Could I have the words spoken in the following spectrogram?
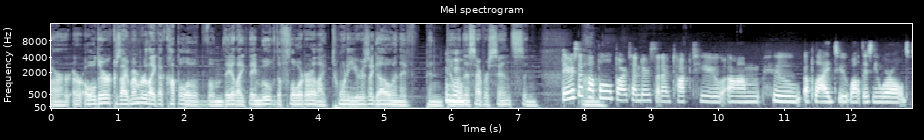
are, are older because I remember like a couple of them they like they moved to Florida like 20 years ago and they've been doing mm-hmm. this ever since. And there's a um, couple bartenders that I've talked to um, who applied to Walt Disney World,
